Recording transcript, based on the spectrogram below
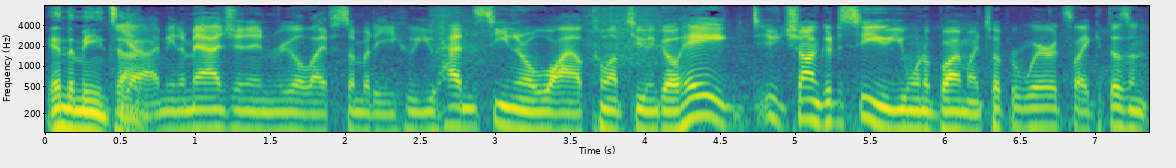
in the meantime. Yeah, I mean, imagine in real life somebody who you hadn't seen in a while come up to you and go, hey, dude, Sean, good to see you. You want to buy my Tupperware? It's like it doesn't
